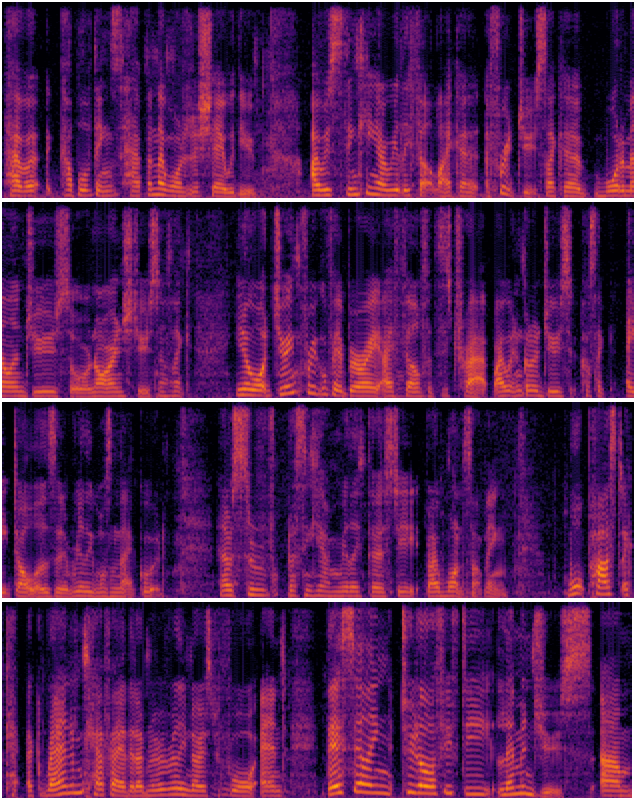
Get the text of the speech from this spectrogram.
Have a, a couple of things happen I wanted to share with you. I was thinking I really felt like a, a, fruit juice, like a watermelon juice or an orange juice. And I was like, you know what, during Frugal February, I fell for this trap. I went and got a juice, it cost like $8 and it really wasn't that good. And I was sort of I was thinking, I'm really thirsty, but I want something walked past a, a, random cafe that I've never really noticed before and they're selling $2.50 lemon juice, um,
